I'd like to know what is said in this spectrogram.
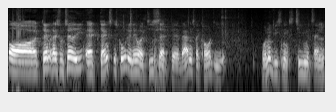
og den resulterede i, at danske skoleelever de satte øh, verdensrekord i undervisningstimetal.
